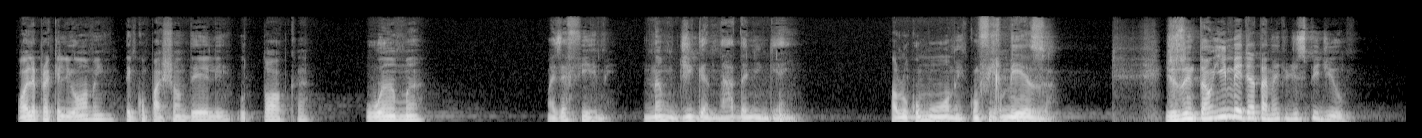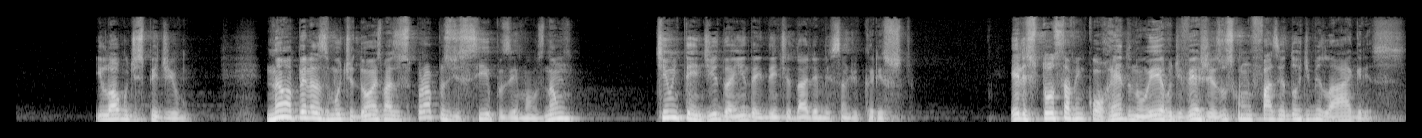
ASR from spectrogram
Olha para aquele homem, tem compaixão dele, o toca, o ama, mas é firme. Não diga nada a ninguém. Falou como um homem, com firmeza. Jesus então imediatamente o despediu. E logo despediu. Não apenas as multidões, mas os próprios discípulos, irmãos, não tinham entendido ainda a identidade e a missão de Cristo. Eles todos estavam incorrendo no erro de ver Jesus como um fazedor de milagres.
